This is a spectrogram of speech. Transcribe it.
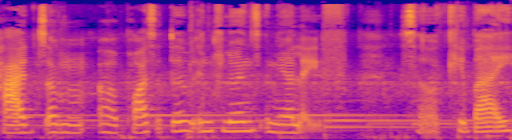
had some uh, positive influence in your life. So, okay, bye.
